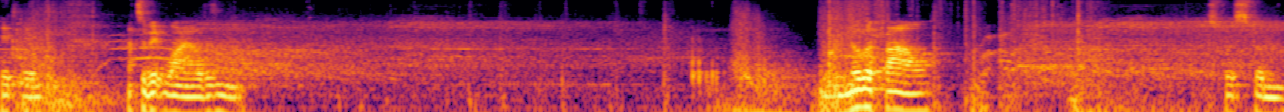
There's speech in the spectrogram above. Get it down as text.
hit him. That's a bit wild, isn't it? Another foul. For a stun.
